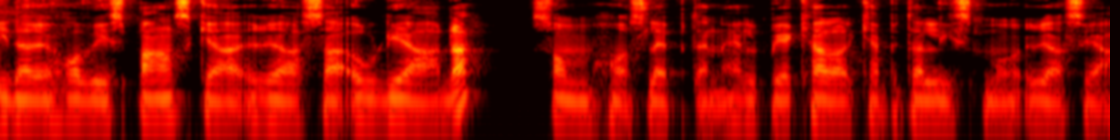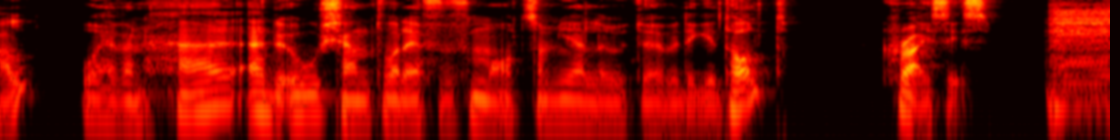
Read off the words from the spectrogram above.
Vidare har vi spanska Raza Odiada som har släppt en LP kallad Capitalismo Racial. Och även här är det okänt vad det är för format som gäller utöver digitalt. Crisis. Mm.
